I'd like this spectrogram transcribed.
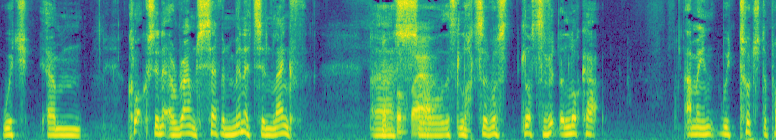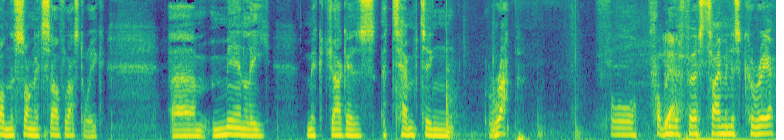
which um, clocks in at around seven minutes in length. Uh, so there's lots of us, lots of it to look at. I mean, we touched upon the song itself last week, um, mainly Mick Jagger's attempting rap for probably Yeah. the first time in his career.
